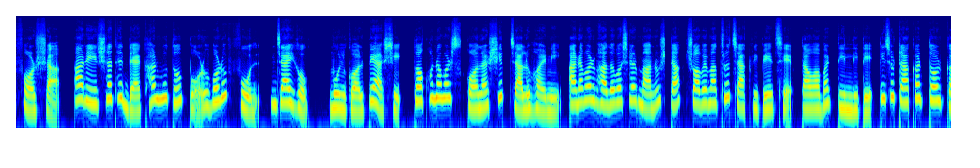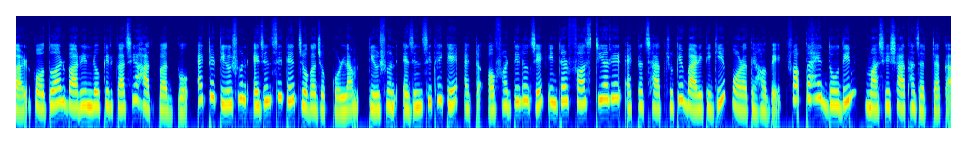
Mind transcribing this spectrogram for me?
ফর্সা, আর এর সাথে দেখার মতো বড় বড় ফুল। যাই হোক, মূল গল্পে আসি। তখন আমার স্কলারশিপ চালু হয়নি আর আমার ভালোবাসার মানুষটা সবেমাত্র চাকরি পেয়েছে। তাও আবার দিল্লিতে। কিছু টাকার দরকার, কত আর বাড়ির লোকের কাছে হাত পাতবো একটা টিউশন এজেন্সিতে যোগাযোগ করলাম। টিউশন এজেন্সি থেকে একটা অফার দিল যে ইন্টার ফার্স্ট ইয়ারের একটা ছাত্রকে বাড়িতে গিয়ে পড়াতে হবে। সপ্তাহে দুদিন, মাসে সাত হাজার টাকা।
